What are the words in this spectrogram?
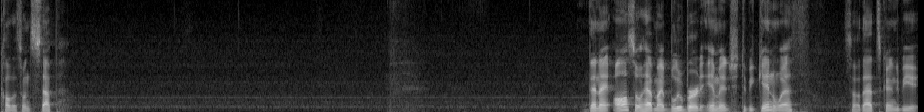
Call this one step. Then I also have my Bluebird image to begin with. So that's going to be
